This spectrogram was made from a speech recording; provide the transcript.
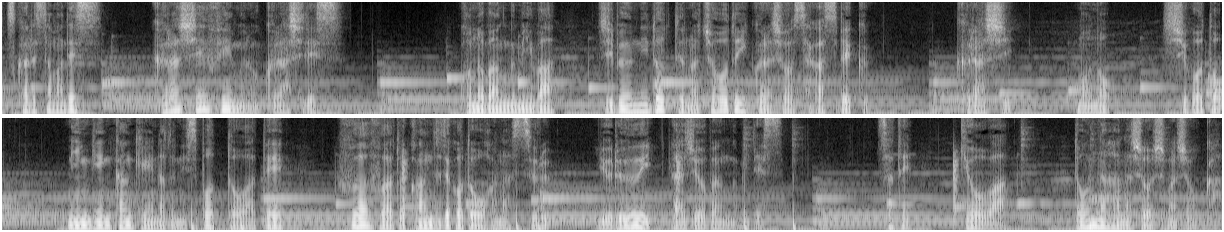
疲れ様です。暮らし FM の暮らしです。この番組は自分にとってのちょうどいい暮らしを探すべく暮らし物仕事人間関係などにスポットを当てふわふわと感じたことをお話しするゆるいラジオ番組です。さて今日はどんな話をしましょうか？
